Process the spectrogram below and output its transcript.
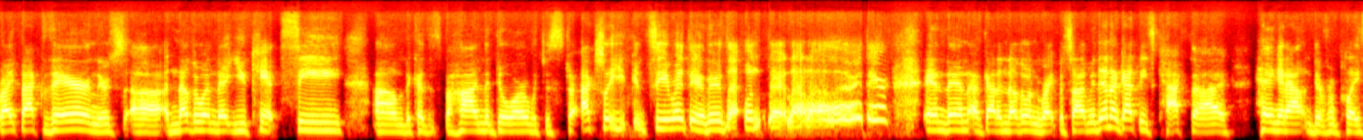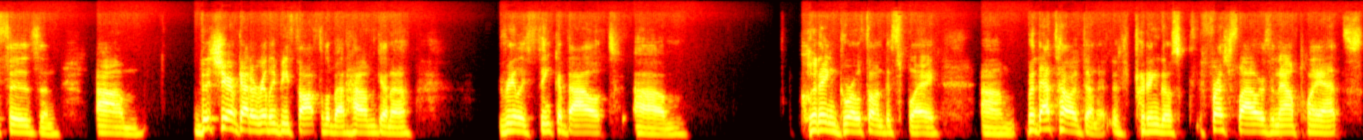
right back there, and there's uh, another one that you can't see um, because it's behind the door, which is actually you can see it right there. There's that one there, right there, and then I've got another one right beside me. Then I've got these cacti hanging out in different places, and um, this year I've got to really be thoughtful about how I'm gonna really think about um, putting growth on display um, but that's how I've done it: is putting those fresh flowers and now plants.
